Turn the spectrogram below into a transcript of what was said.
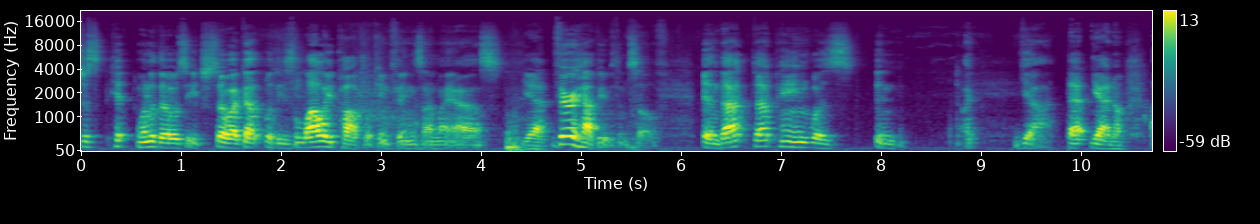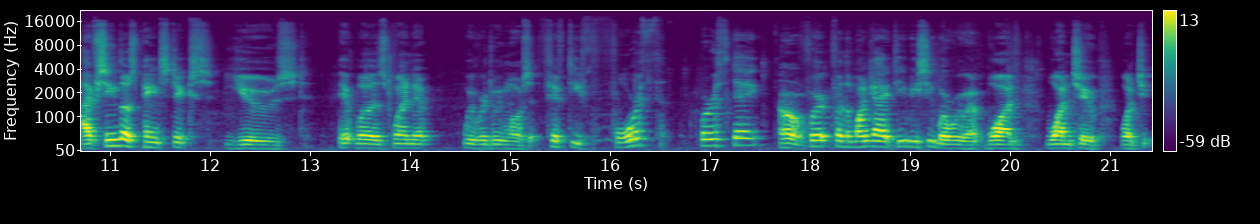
just hit one of those each. So I got with these lollipop looking things on my ass. yeah, Very happy with himself. And that, that pain was in, I, yeah, that yeah no. I've seen those paint sticks used. It was when it, we were doing what was it, fifty fourth birthday? Oh. for for the one guy at DBC where we went one, one, two, one, two.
